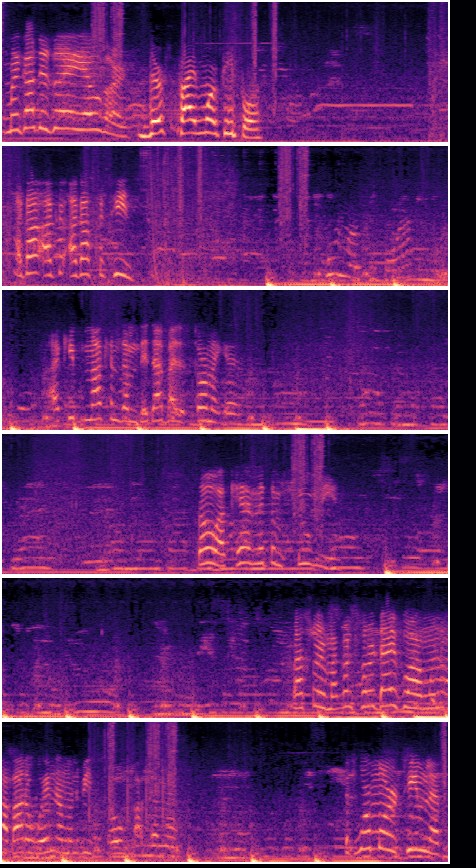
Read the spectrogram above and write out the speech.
oh my god, there's a AL guard. There's five more people. I got, I got, I got 15. Four more people, huh? I keep knocking them. They died by the storm, I guess. Bro, I can't let them shoot me. I swear, my controller dies while I'm about to win, I'm gonna be so fucking mad. There's one more team left.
